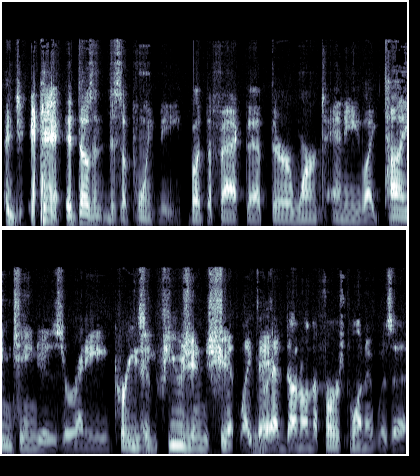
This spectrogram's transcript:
it doesn't disappoint me, but the fact that there weren't any like time changes or any crazy Yeah. fusion shit like they Right. had done on the first one, it was a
